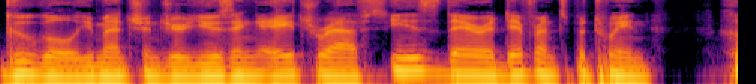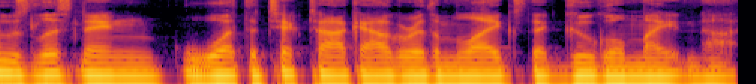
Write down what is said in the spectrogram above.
Google. You mentioned you're using Ahrefs. Is there a difference between who's listening, what the TikTok algorithm likes that Google might not?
